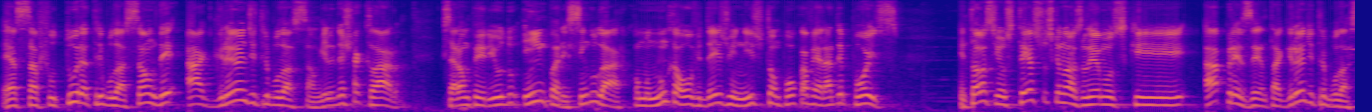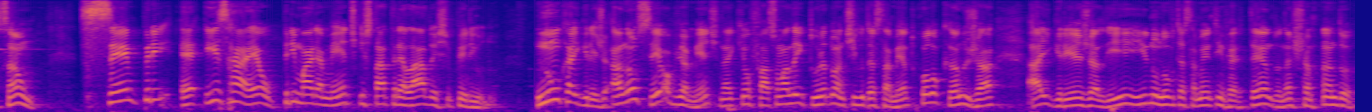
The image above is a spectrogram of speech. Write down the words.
essa futura tribulação de a grande tribulação. E ele deixa claro que será um período ímpar e singular, como nunca houve desde o início, tampouco haverá depois. Então, assim, os textos que nós lemos que apresenta a grande tribulação, sempre é Israel, primariamente, que está atrelado a este período. Nunca a igreja, a não ser, obviamente, né, que eu faça uma leitura do Antigo Testamento, colocando já a igreja ali e no Novo Testamento invertendo, né, chamando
